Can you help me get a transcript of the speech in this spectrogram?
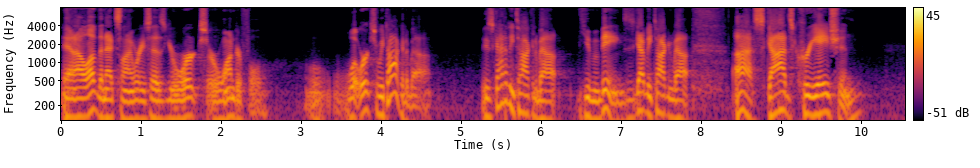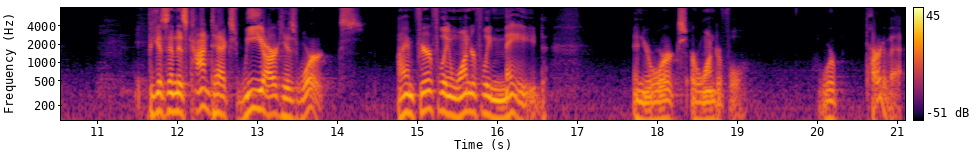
And I love the next line where he says, Your works are wonderful. What works are we talking about? He's got to be talking about human beings. He's got to be talking about us, God's creation. Because in this context, we are his works. I am fearfully and wonderfully made, and your works are wonderful. We're part of that.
